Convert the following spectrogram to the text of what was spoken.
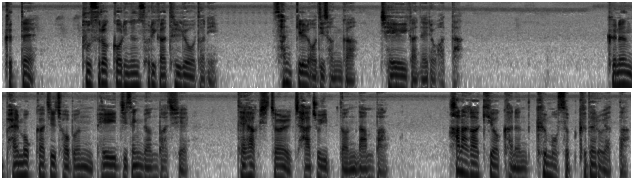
그때 부스럭거리는 소리가 들려오더니 산길 어디선가 제의가 내려왔다. 그는 발목까지 접은 베이지색 면바지에 대학 시절 자주 입던 남방, 하나가 기억하는 그 모습 그대로였다.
